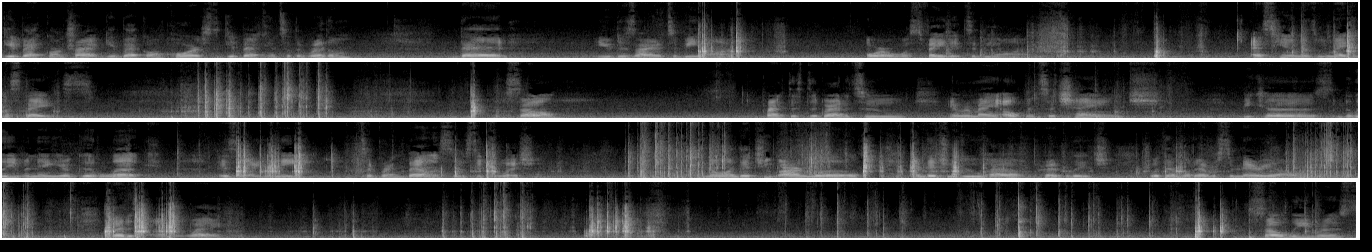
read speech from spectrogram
get back on track get back on course get back into the rhythm that you desire to be on or was fated to be on. As humans we make mistakes. So, practice the gratitude and remain open to change because believing in your good luck is all you need to bring balance to the situation. Knowing that you are loved and that you do have privilege within whatever scenario that is underway. So, Libras,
